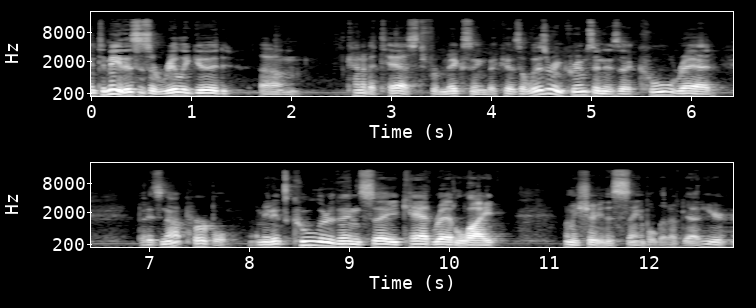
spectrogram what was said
And to me, this is a really good um, kind of a test for mixing because alizarin crimson is a cool red, but it's not purple. I mean, it's cooler than, say, cad red light. Let me show you this sample that I've got here.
